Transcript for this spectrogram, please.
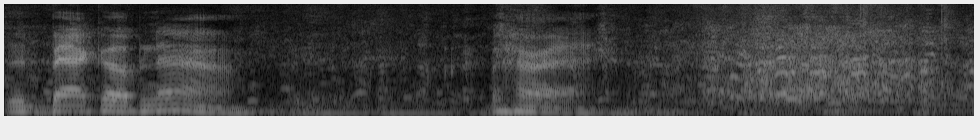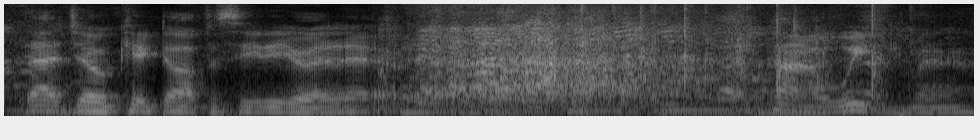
Good back up now. All right. That joke kicked off the CD right there. Kind of weak, man.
